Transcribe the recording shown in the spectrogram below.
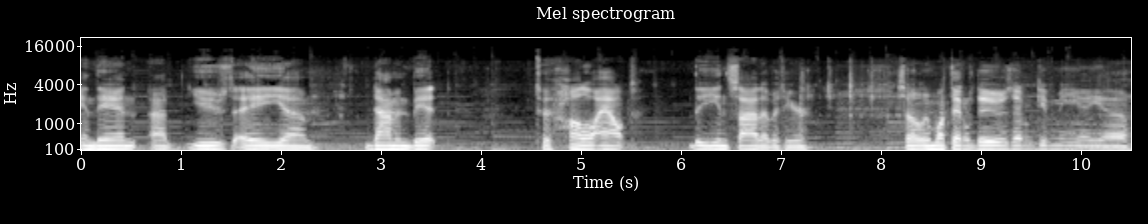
And then I used a um, diamond bit to hollow out the inside of it here. So, and what that'll do is that'll give me a uh,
